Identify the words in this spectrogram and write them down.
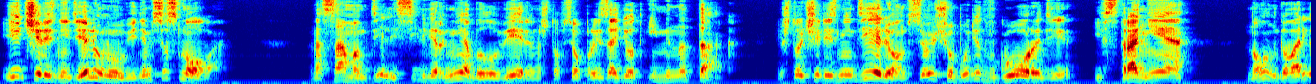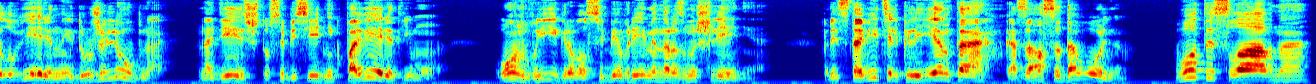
И через неделю мы увидимся снова. На самом деле Сильвер не был уверен, что все произойдет именно так, и что через неделю он все еще будет в городе и в стране. Но он говорил уверенно и дружелюбно, надеясь, что собеседник поверит ему. Он выигрывал себе время на размышления. Представитель клиента казался довольным. «Вот и славно!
